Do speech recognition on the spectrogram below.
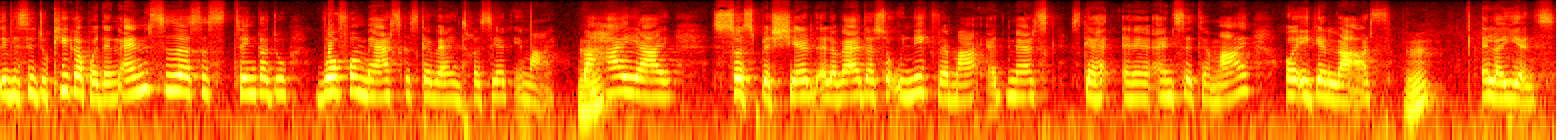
Det vil sige, du kigger på den anden side, og så tænker du, hvorfor Mærsk skal være interesseret i mig. Hvad mm. har jeg så specielt, eller hvad er der så unikt ved mig, at Mærsk skal øh, ansætte mig, og ikke Lars mm. eller Jens.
